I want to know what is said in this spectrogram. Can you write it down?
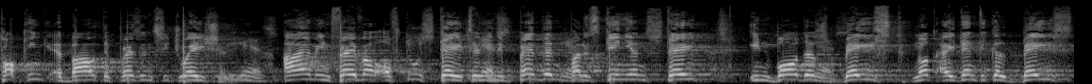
talking about the present situation. Yes. I'm in favor of two states, an yes. independent yes. Palestinian state in borders based, not identical, based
